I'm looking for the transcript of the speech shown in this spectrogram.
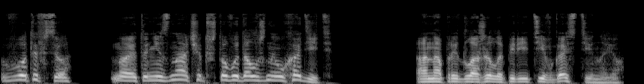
Вот и все. Но это не значит, что вы должны уходить. Она предложила перейти в гостиную.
